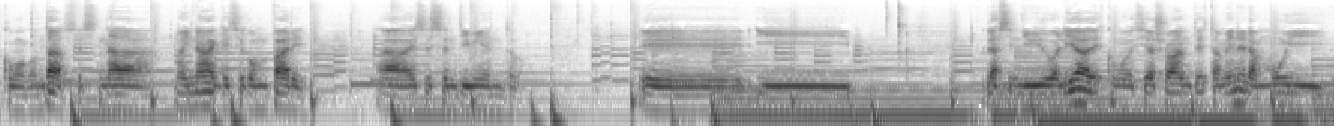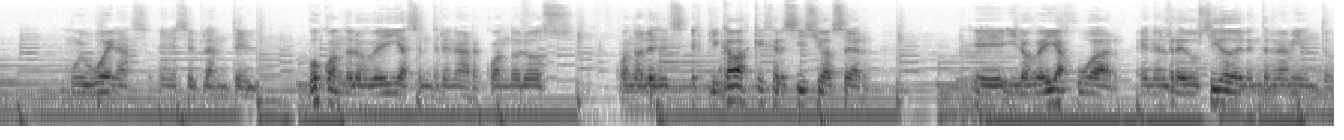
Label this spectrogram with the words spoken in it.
como contás, es nada, no hay nada que se compare a ese sentimiento. Eh, y las individualidades, como decía yo antes, también eran muy, muy buenas en ese plantel. Vos cuando los veías entrenar, cuando los, cuando les explicabas qué ejercicio hacer eh, y los veías jugar en el reducido del entrenamiento,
